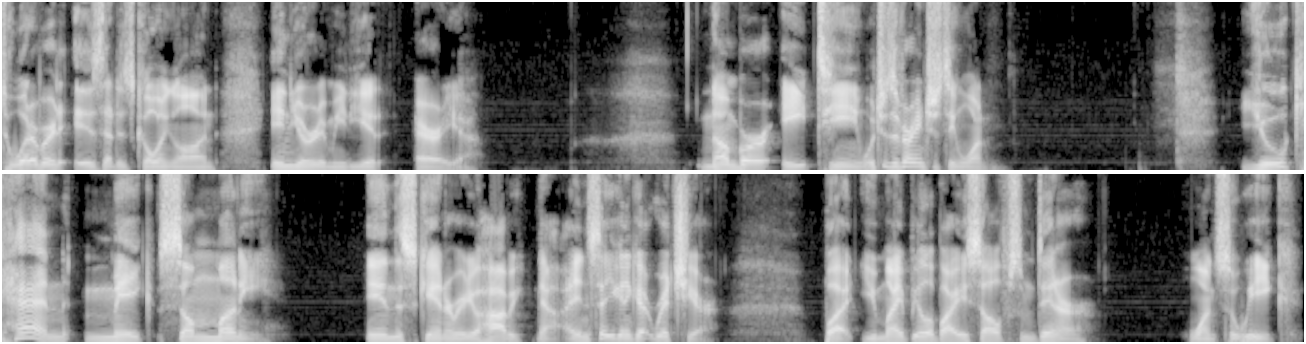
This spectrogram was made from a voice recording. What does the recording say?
to whatever it is that is going on in your immediate area. Number 18, which is a very interesting one. You can make some money in the scanner radio hobby. Now, I didn't say you're going to get rich here, but you might be able to buy yourself some dinner once a week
